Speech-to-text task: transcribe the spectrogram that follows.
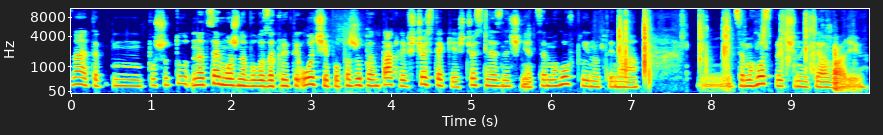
знаєте, по шуту, на це можна було закрити очі, по пажу пентаклів, щось таке, щось незначне. Це могло вплинути на. Це могло спричинити аварію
